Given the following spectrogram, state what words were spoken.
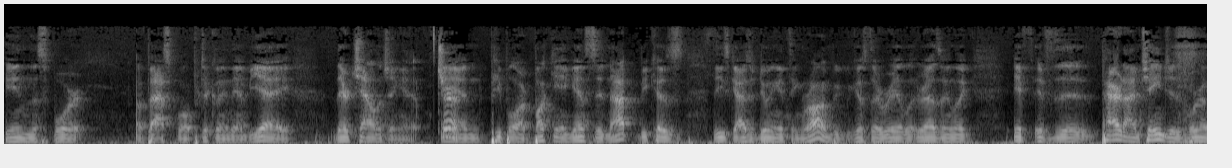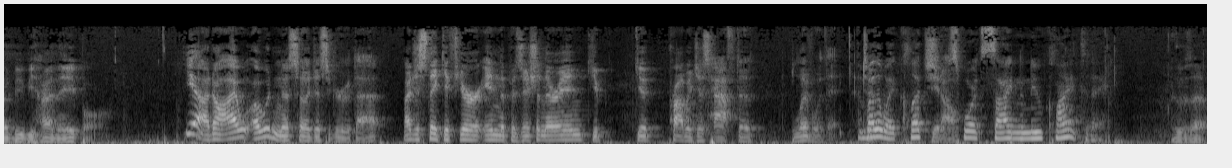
in the sport of basketball, particularly in the NBA, they're challenging it, Sure. and people are bucking against it. Not because these guys are doing anything wrong, but because they're realizing like if if the paradigm changes, we're going to be behind the eight ball. Yeah, no, I, I wouldn't necessarily disagree with that. I just think if you're in the position they're in, you you probably just have to live with it. And To- by the way, Clutch you know. Sports signed a new client today, Who's that?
